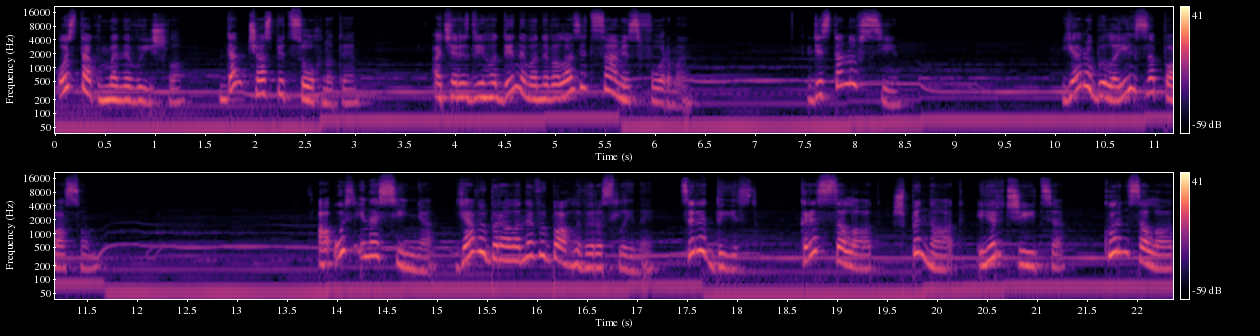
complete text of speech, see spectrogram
Ось так в мене вийшло. Дам час підсохнути. А через 2 години вони вилазять самі з форми. Дістану всі. Я робила їх з запасом. А ось і насіння. Я вибирала невибагливі рослини: це редис, крес-салат, шпинат, гірчиця, корн-салат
